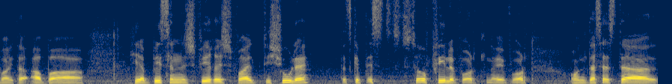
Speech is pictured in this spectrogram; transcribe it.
weiter, aber hier ein bisschen schwierig, weil die Schule es gibt ist so viele Worte, neue Worte. Und das ist ein äh,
